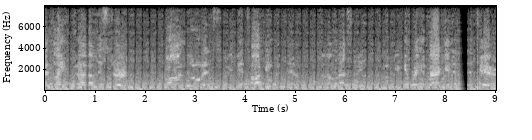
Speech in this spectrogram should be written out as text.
I'd like uh, Mr. Ron Lewis. We've been talking with him uh, last week. You can bring him back into the chair,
